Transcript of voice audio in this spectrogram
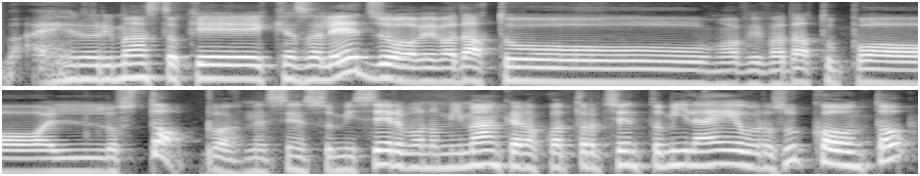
Ma ero rimasto che Casaleggio aveva dato, aveva dato un po' lo stop, nel senso mi servono, mi mancano 400.000 euro sul conto.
